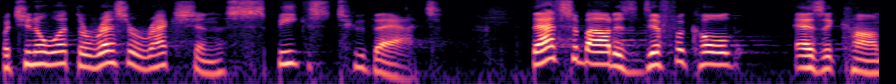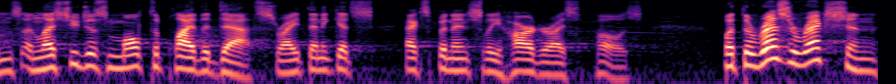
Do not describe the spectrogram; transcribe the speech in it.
But you know what? The resurrection speaks to that. That's about as difficult as it comes, unless you just multiply the deaths, right? Then it gets exponentially harder, I suppose. But the resurrection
